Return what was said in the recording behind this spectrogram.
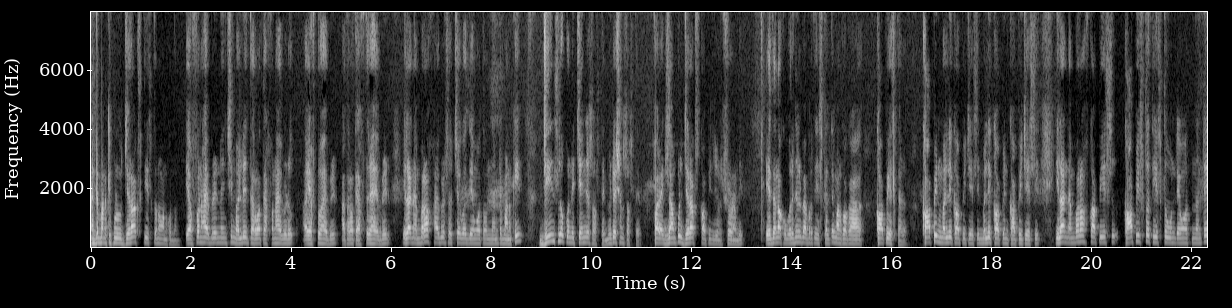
అంటే మనకి ఇప్పుడు జిరాక్స్ తీసుకున్నాం అనుకుందాం. ఎఫ్ వన్ హైబ్రిడ్ నుంచి మళ్ళీ తర్వాత F one hybrid F two hybrid ఆ తర్వాత ఎఫ్ త్రీ హైబ్రిడ్ ఇలా నెంబర్ ఆఫ్ హైబ్రిడ్స్ వచ్చే కొద్దీ ఏమవుతుందంటే మనకి జీన్స్లో కొన్ని చేంజెస్ వస్తాయి మ్యూటేషన్స్ వస్తాయి. ఫర్ ఎగ్జాంపుల్ జిరాక్స్ కాపీ చూడండి. ఏదైనా ఒక ఒరిజినల్ పేపర్ తీసుకెళ్తే మనకు ఒక కాపీ ఇస్తాడు. కాపీని మళ్ళీ కాపీ చేసి మళ్ళీ కాపీని కాపీ చేసి ఇలా నెంబర్ ఆఫ్ కాపీస్ కాపీస్తో తీస్తూ ఉంటే ఏమవుతుందంటే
